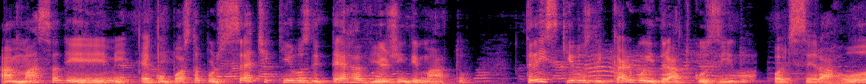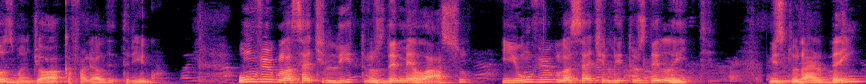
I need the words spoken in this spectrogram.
A massa de EM é composta por 7 kg de terra virgem de mato, 3 kg de carboidrato cozido, pode ser arroz, mandioca, farelo de trigo, 1,7 litros de melaço, e 1,7 litros de leite. Misturar bem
